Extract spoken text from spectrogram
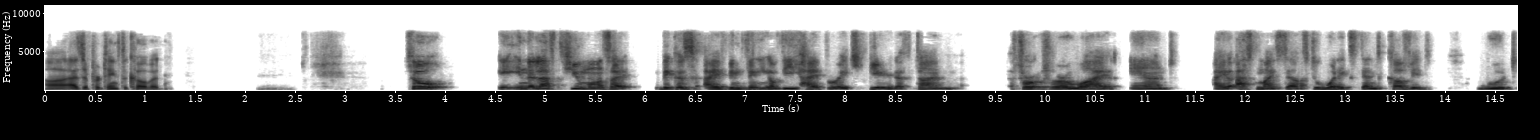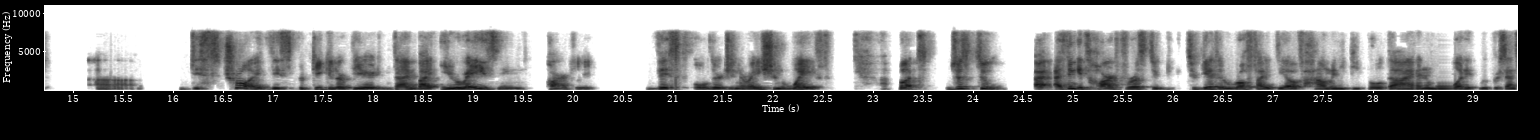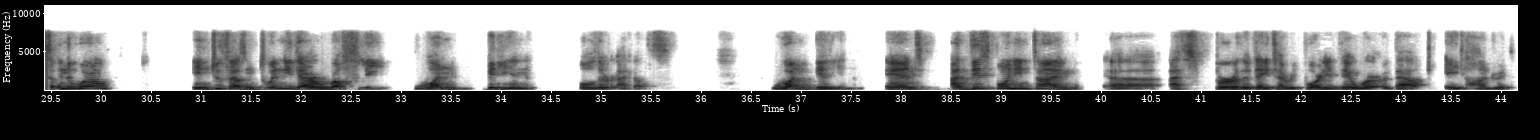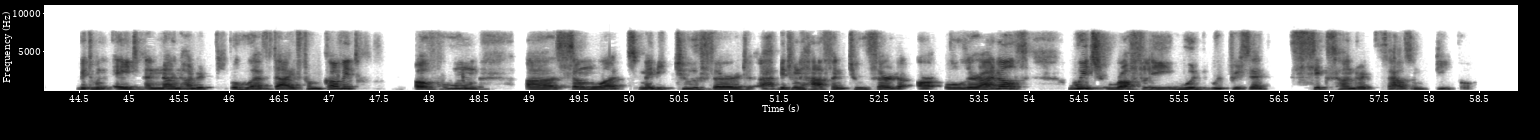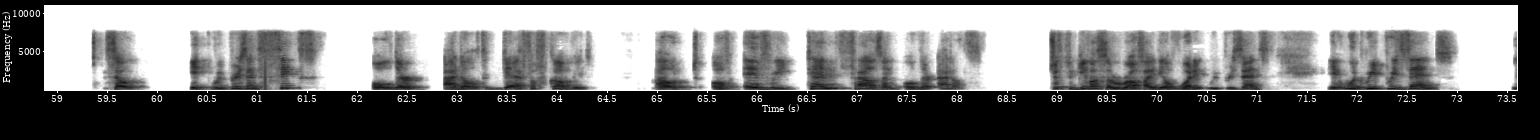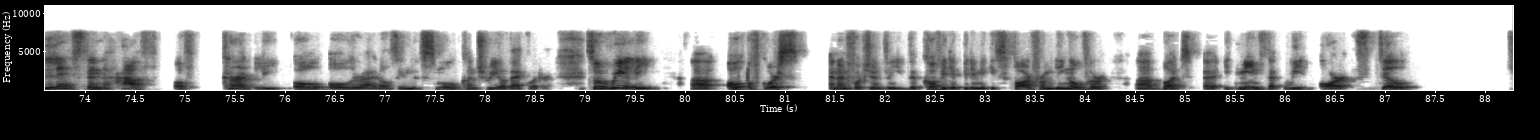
uh, as it pertains to COVID. So in the last few months, I because I've been thinking of the hyper-age period of time for, for a while, and I asked myself to what extent COVID would uh, destroy this particular period in time by erasing partly this older generation wave. But just to, I, I, think it's hard for us to, to get a rough idea of how many people die and what it represents. So in the world, in 2020, there are roughly 1 billion older adults. 1 billion. And at this point in time, uh, as per the data reported, there were about 800, between 8 and 900 people who have died from COVID, of whom uh, somewhat maybe two-thirds, uh, between half and two-thirds are older adults, which roughly would represent 600,000 people. So it represents six older adult death of COVID out of every 10,000 older adults. Just to give us a rough idea of what it represents, it would represent less than half of currently all older adults in the small country of Ecuador. So really, uh, of course, and unfortunately, the COVID epidemic is far from being over, uh, but uh, it means that we are still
